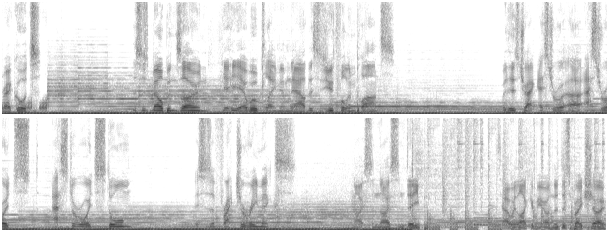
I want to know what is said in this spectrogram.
Records. This is Melbourne's own. Yeah, yeah, we'll claim him now. This is Youthful Implants with his track Astero- uh, Asteroid, Asteroid Storm. This is a Fracture remix. Nice and nice and deep. That's how we like him here on the Disc Break Show.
